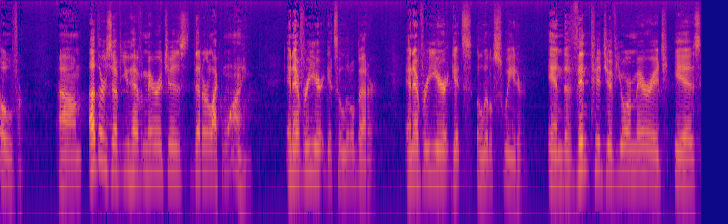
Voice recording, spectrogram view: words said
over. Um, others of you have marriages that are like wine, and every year it gets a little better, and every year it gets a little sweeter. And the vintage of your marriage is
